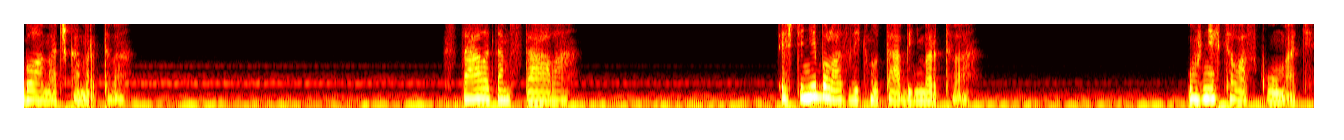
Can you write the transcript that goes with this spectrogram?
bola mačka mŕtva. Stále tam stála, ešte nebola zvyknutá byť mŕtva. Už nechcela skúmať.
